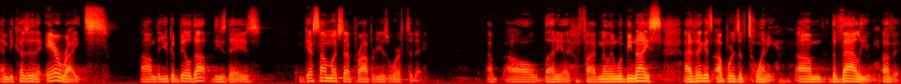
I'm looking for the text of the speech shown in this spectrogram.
And because of the air rights um, that you could build up these days, guess how much that property is worth today? Uh, oh, buddy, five million would be nice. I think it's upwards of 20, um, the value of it.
